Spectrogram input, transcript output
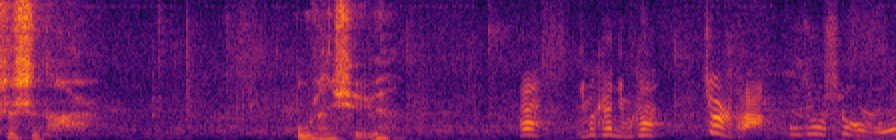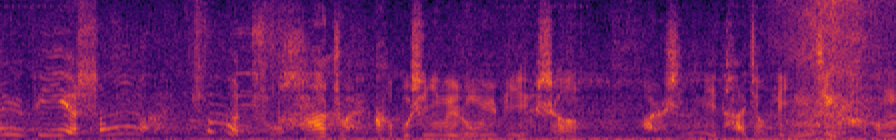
这是哪儿？乌兰学院？哎，你们看，你们看，就是他，不就是个荣誉毕业生吗？这么拽，他拽可不是因为荣誉毕业生，而是因为他叫林敬恒。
